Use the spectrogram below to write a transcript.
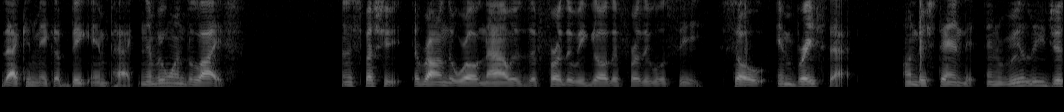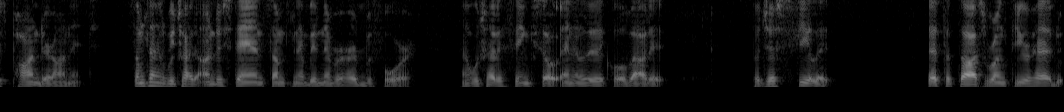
that can make a big impact in everyone's life. And especially around the world now, is the further we go, the further we'll see. So embrace that, understand it, and really just ponder on it. Sometimes we try to understand something that we've never heard before, and we try to think so analytical about it. But just feel it. Let the thoughts run through your head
